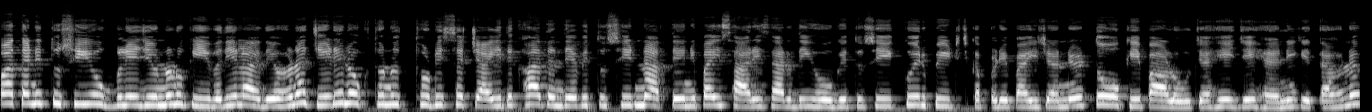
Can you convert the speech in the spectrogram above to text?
ਪਤਾ ਨਹੀਂ ਤੁਸੀਂ ਉਗਲੇ ਜੀ ਉਹਨਾਂ ਨੂੰ ਕੀ ਵਧੀਆ ਲੱਗਦੇ ਹੋ ਹਨਾ? ਜਿਹੜੇ ਲੋਕ ਤੁਹਾਨੂੰ ਥੋੜੀ ਸੱਚਾਈ ਦਿਖਾ ਦਿੰਦੇ ਆ ਵੀ ਤੁਸੀਂ ਨਹਾਤੇ ਨਹੀਂ ਭਾਈ ਸਾਰੀ ਸਰਦੀ ਹੋ ਤੁਸੀਂ ਇੱਕੋ ਹੀ ਰਿਪੀਟ 'ਚ ਕੱਪੜੇ ਪਾਈ ਜਾਂਦੇ ਹੋ ਧੋ ਕੇ ਪਾ ਲਓ ਚਾਹੇ ਜੇ ਹੈ ਨਹੀਂ ਕੀਤਾ ਹਨਾ?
